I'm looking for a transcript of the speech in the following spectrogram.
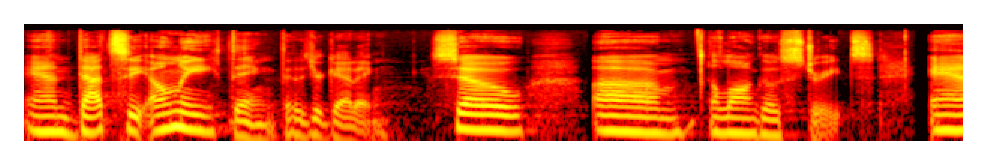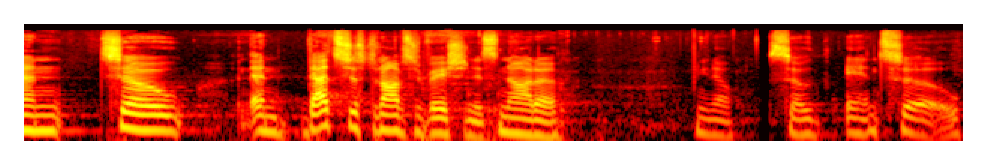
and that's the only thing that you're getting. So um, along those streets, and so and that's just an observation. It's not a, you know, so and so.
